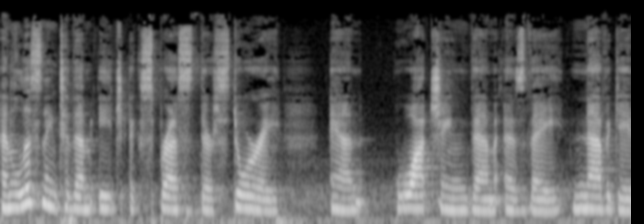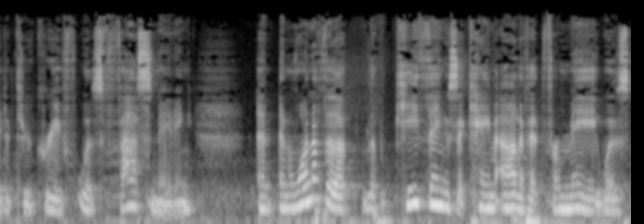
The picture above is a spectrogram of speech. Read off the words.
And listening to them each express their story and watching them as they navigated through grief was fascinating. And, and one of the, the key things that came out of it for me was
